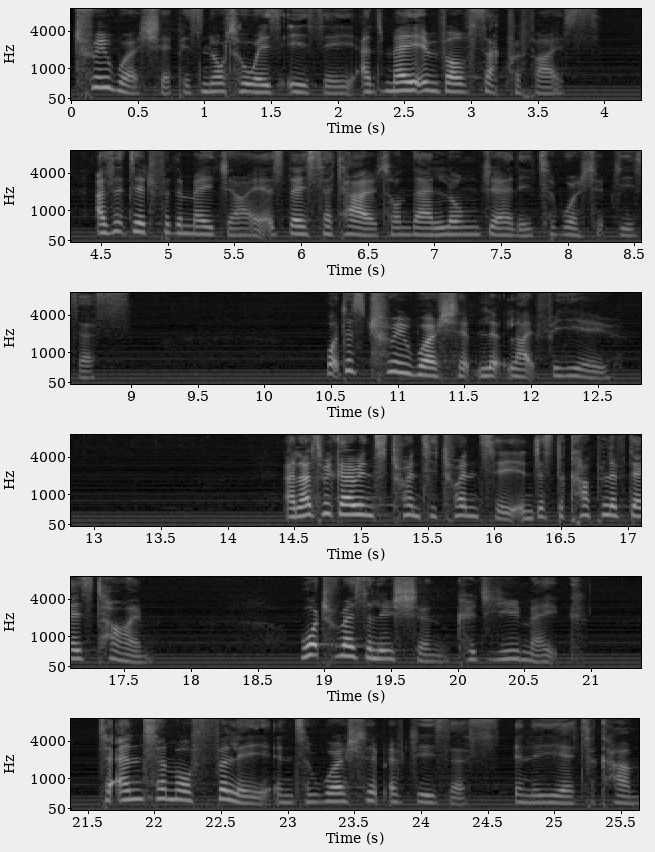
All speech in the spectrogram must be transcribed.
True worship is not always easy and may involve sacrifice as it did for the Magi as they set out on their long journey to worship Jesus. What does true worship look like for you? And as we go into 2020 in just a couple of days' time, what resolution could you make to enter more fully into worship of Jesus in the year to come?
